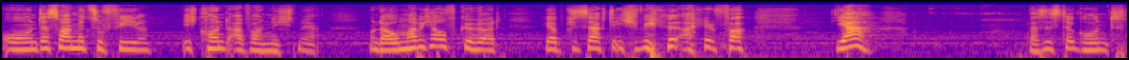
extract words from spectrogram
Und das war mir zu viel. Ich konnte einfach nicht mehr. Und darum habe ich aufgehört. Ich habe gesagt, ich will einfach, ja, das ist der Grund.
